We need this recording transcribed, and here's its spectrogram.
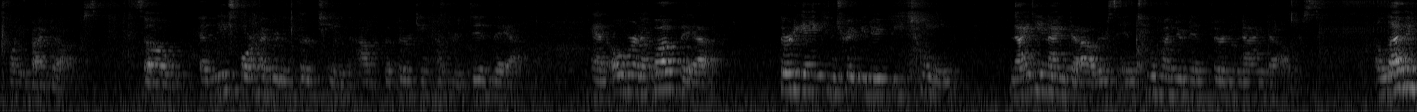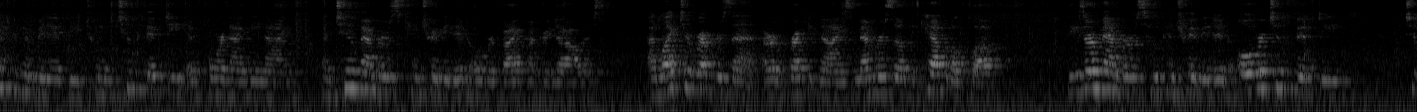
twenty-five dollars. So at least four hundred and thirteen out of the thirteen hundred did that. And over and above that, thirty-eight contributed between ninety-nine dollars and two hundred and thirty-nine dollars. Eleven contributed between 250 and 499, and two members contributed over five hundred dollars. I'd like to represent, or recognize members of the Capital Club. These are members who contributed over two fifty to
